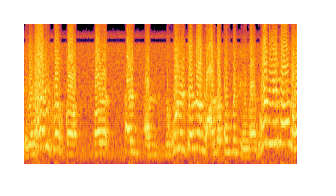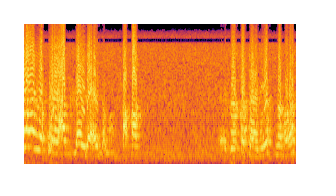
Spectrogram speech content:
إذا هذه الفرقة قالت دخول الجنة معلق بالإيمان والإيمان هو أن يقول العبد لا إله إلا الله فقط. الفرقة الثانية نظرت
